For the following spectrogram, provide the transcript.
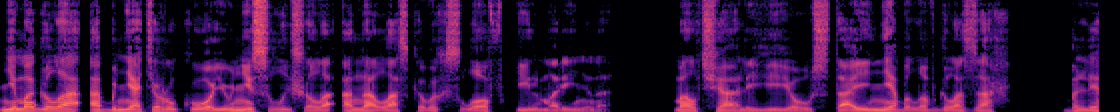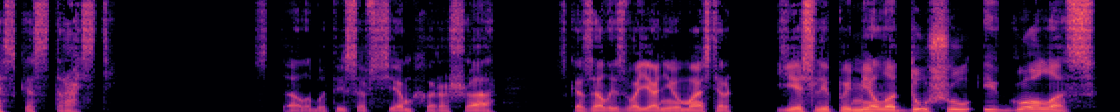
не могла обнять рукою, не слышала она ласковых слов Ильмаринина. Молчали ее уста, и не было в глазах блеска страсти. — Стало бы ты совсем хороша, — сказал изваянию мастер, — если б имела душу и голос.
